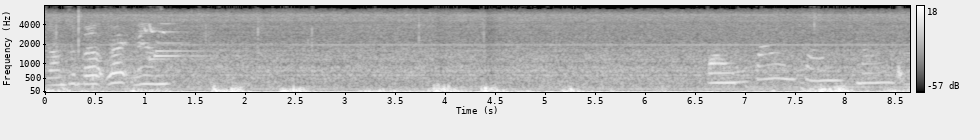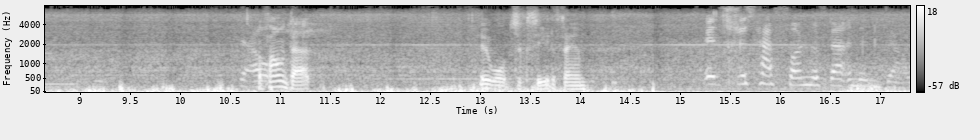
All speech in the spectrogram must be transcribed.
sounds about right, man. I found that. It won't succeed, fam. It's just have fun with that and then doubt.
